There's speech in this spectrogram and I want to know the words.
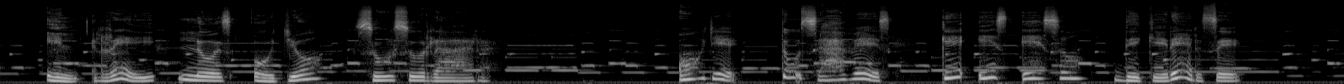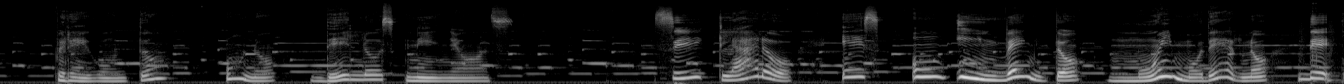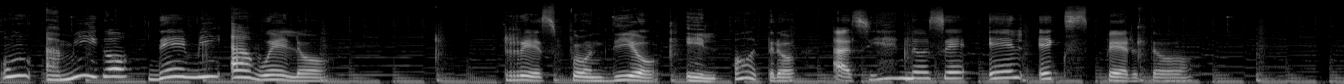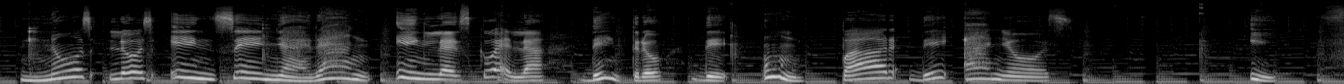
el rey los oyó susurrar. Oye, ¿tú sabes qué es eso de quererse? Preguntó uno de los niños. Sí, claro, es un invento muy moderno de un amigo de mi abuelo. Respondió el otro haciéndose el experto. Nos los enseñarán en la escuela dentro de un par de años. Y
